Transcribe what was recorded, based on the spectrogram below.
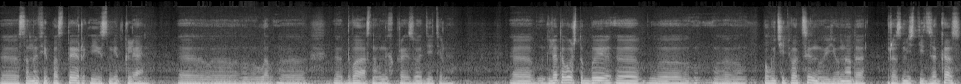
Э, Sanofi Pasteur и SmithKline. Э, ла- э, Два основных производителя. Э, Для того, чтобы э, э, э, получить вакцину, ее надо разместить заказ,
